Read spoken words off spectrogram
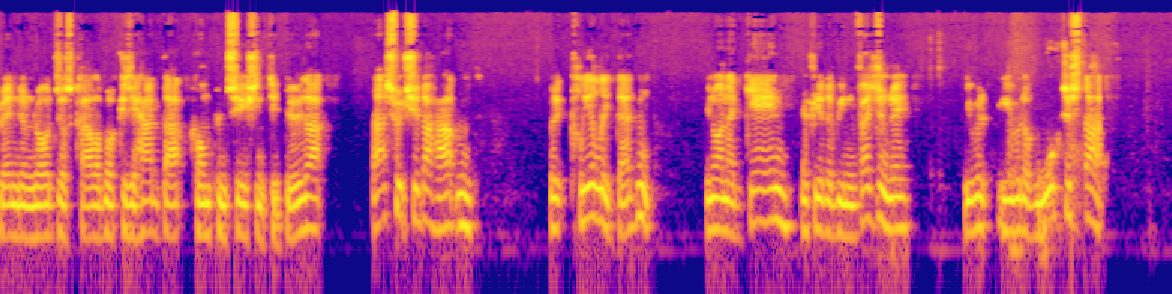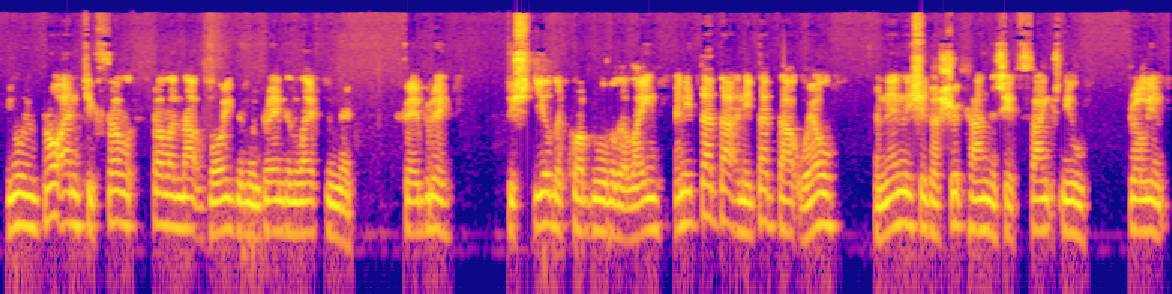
Brendan Rodgers' calibre because he had that compensation to do that. That's what should have happened, but it clearly didn't. You know, and again, if you'd have been visionary, you would you would have noticed that. You know, he brought in to fill fill in that void when Brendan left in the February to steer the club over the line, and he did that, and he did that well. And then they should have shook hands and said, "Thanks, Neil, brilliant."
